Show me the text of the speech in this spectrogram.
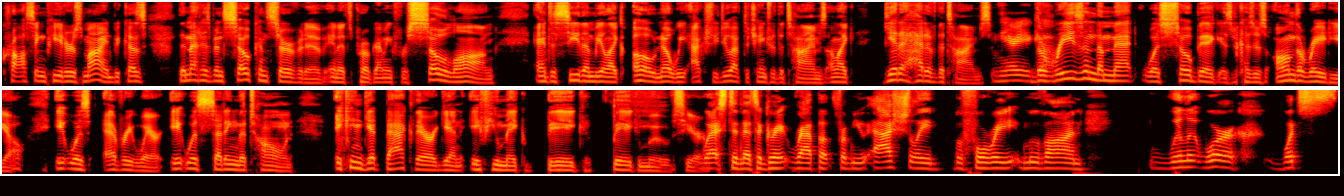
crossing Peter's mind because the Met has been so conservative in its programming for so long. And to see them be like, oh, no, we actually do have to change with the times. I'm like, get ahead of the times. There you go. The reason the Met was so big is because it was on the radio. It was everywhere. It was setting the tone. It can get back there again if you make big, big moves here. Weston, that's a great wrap up from you. Ashley, before we move on, will it work? What's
